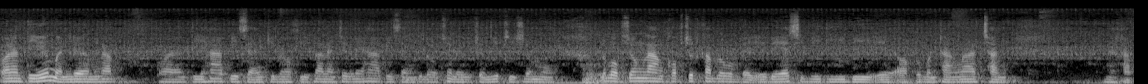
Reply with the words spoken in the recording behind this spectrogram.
วารันตีก็เหมือนเดิมครับวารันตี5ปีแสนกิโลฟรีค่าแรงเช็คได้5ปีแสนกิโลช่วยเลยชน24 ชั่วโมง ระบบช่วงล่างครบชุดครับ ระบบเบรก ABS CBD BA ออกตัวบนทางลาดชัน นะครับ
